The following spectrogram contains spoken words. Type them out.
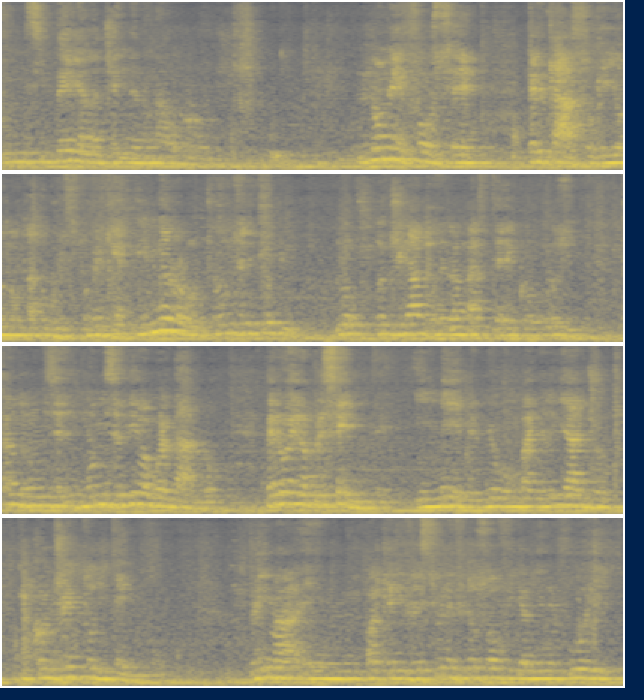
in Siberia la gente non ha orologi. Non è forse per caso che io ho notato questo, perché il mio orologio non sentivo più, l'ho, girato nella parte, ecco, così, tanto non mi, non mi serviva guardarlo, però era presente in me, nel mio compagno di viaggio, il concetto di tempo. Prima in qualche riflessione filosofica viene fuori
